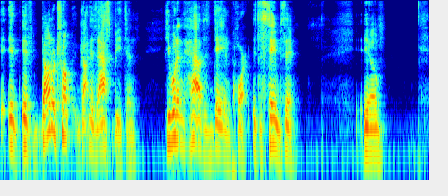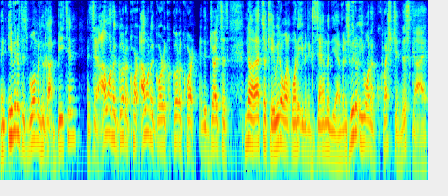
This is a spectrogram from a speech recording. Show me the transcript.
If Donald Trump got his ass beaten, he wouldn't have his day in court. It's the same thing. You know, and even if this woman who got beaten and said, I want to go to court, I want to go to, go to court, and the judge says, no, that's okay. We don't want, want to even examine the evidence. We don't even want to question this guy.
